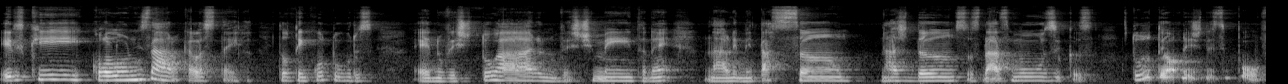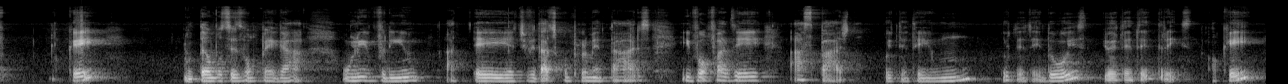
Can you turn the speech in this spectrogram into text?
eles que colonizaram aquelas terras. Então tem culturas é, no vestuário, no vestimenta, né? na alimentação, nas danças, nas músicas. Tudo tem origem desse povo, ok? Então vocês vão pegar o livrinho é, Atividades Complementares e vão fazer as páginas 81, 82 e 83, ok?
